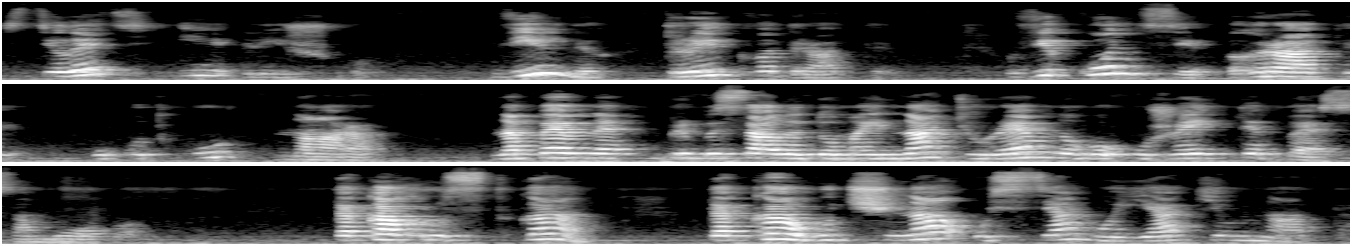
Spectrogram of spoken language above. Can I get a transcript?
стілець і ліжко. Вільних три квадрати. В віконці грати, у кутку нара. Напевне, приписали до майна тюремного уже й тебе самого. Така хрустка, така гучна уся моя кімната.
